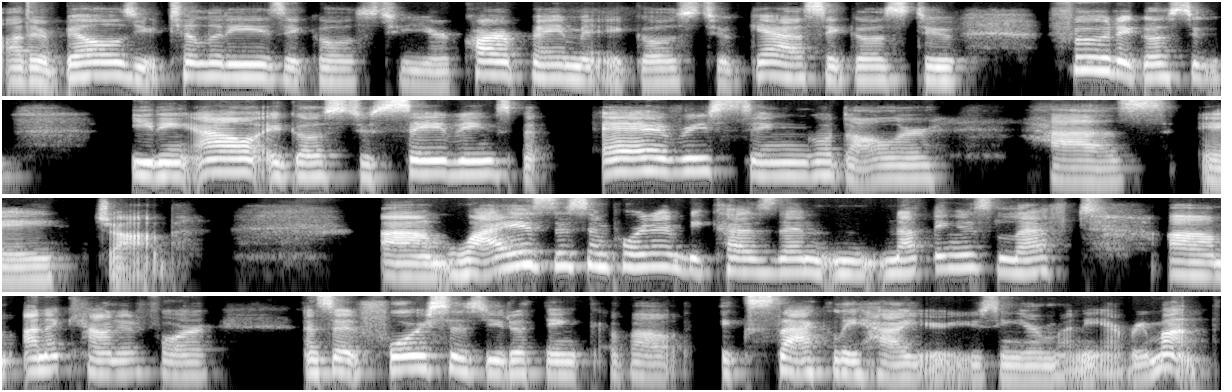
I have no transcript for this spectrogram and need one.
other bills utilities it goes to your car payment it goes to gas it goes to food it goes to eating out it goes to savings but every single dollar has a job um, why is this important? Because then nothing is left um, unaccounted for. And so it forces you to think about exactly how you're using your money every month.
